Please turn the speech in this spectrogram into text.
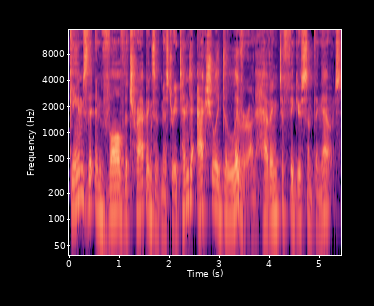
games that involve the trappings of mystery tend to actually deliver on having to figure something out.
